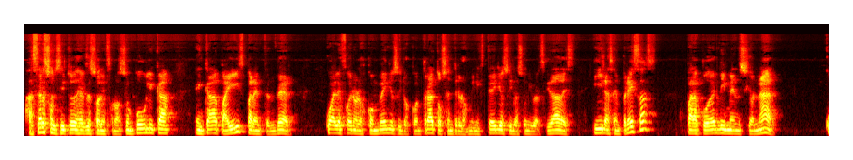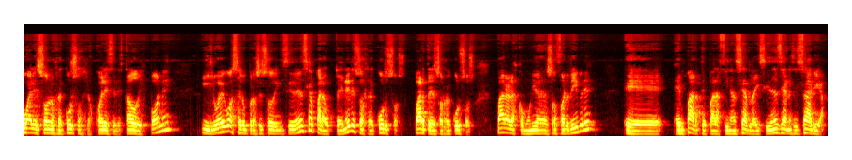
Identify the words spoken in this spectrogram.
hacer solicitudes de acceso a la información pública en cada país para entender cuáles fueron los convenios y los contratos entre los ministerios y las universidades y las empresas para poder dimensionar cuáles son los recursos de los cuales el Estado dispone y luego hacer un proceso de incidencia para obtener esos recursos, parte de esos recursos para las comunidades de software libre, eh, en parte para financiar la incidencia necesaria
